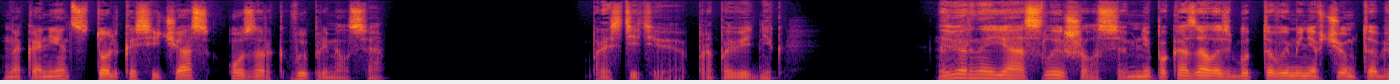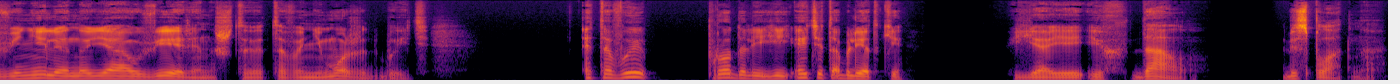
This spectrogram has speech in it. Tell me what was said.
Наконец, только сейчас Озарк выпрямился. Простите, проповедник. Наверное, я ослышался. Мне показалось, будто вы меня в чем-то обвинили, но я уверен, что этого не может быть. Это вы продали ей эти таблетки? Я ей их дал. Бесплатно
